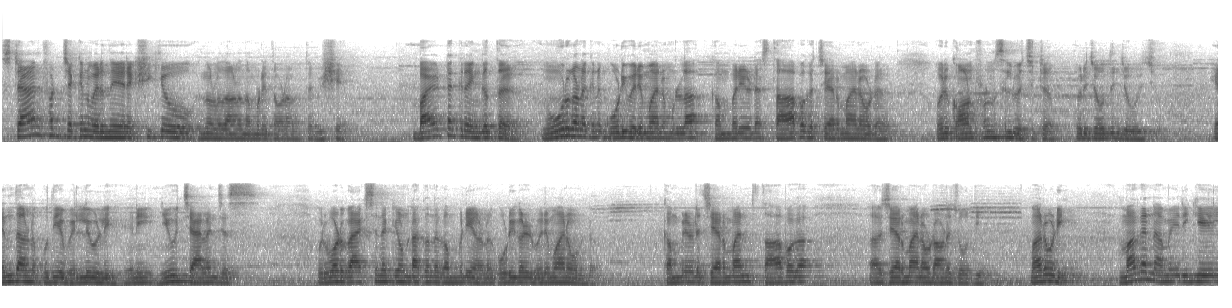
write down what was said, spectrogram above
സ്റ്റാൻഫർഡ് ചെക്കൻ വരുന്നതിനെ രക്ഷിക്കോ എന്നുള്ളതാണ് നമ്മുടെ ഇത്തവണത്തെ വിഷയം. ബയോടെക് രംഗത്ത് നൂറുകണക്കിന് കോടി വരുമാനമുള്ള കമ്പനിയുടെ സ്ഥാപക ചെയർമാനോട് ഒരു കോൺഫറൻസിൽ വെച്ചിട്ട് ഒരു ചോദ്യം ചോദിച്ചു. എന്താണ് പുതിയ വെല്ലുവിളി? ഇനി ന്യൂ ചാലഞ്ചസ്. ഒരുപാട് വാക്സിനൊക്കെ ഉണ്ടാക്കുന്ന കമ്പനിയാണ് കോടികൾ വരുമാനമുണ്ട്. കമ്പനിയുടെ ചെയർമാൻ സ്ഥാപക ചെയർമാനോടാണ് ചോദ്യം. മറുപടി മകൻ അമേരിക്കയിൽ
